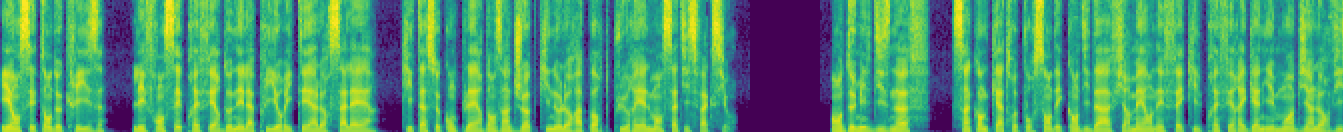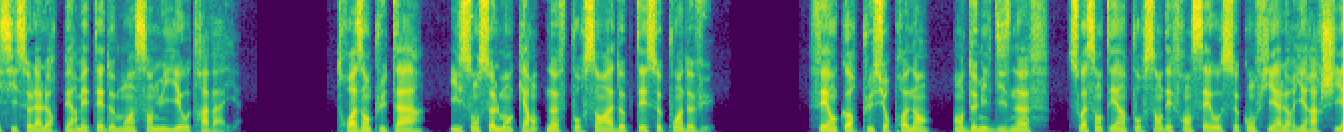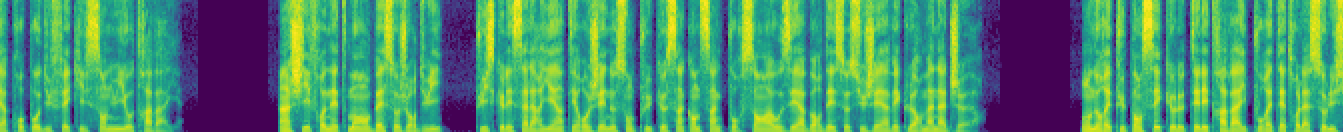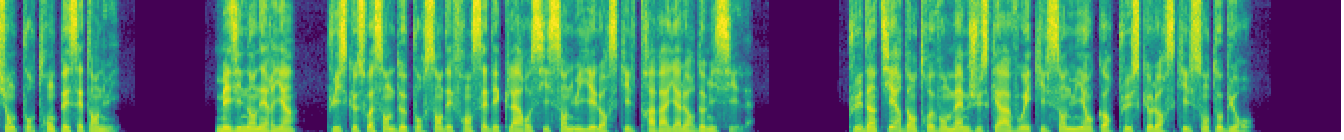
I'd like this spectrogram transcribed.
Et en ces temps de crise, les Français préfèrent donner la priorité à leur salaire, quitte à se complaire dans un job qui ne leur apporte plus réellement satisfaction. En 2019, 54% des candidats affirmaient en effet qu'ils préféraient gagner moins bien leur vie si cela leur permettait de moins s'ennuyer au travail. Trois ans plus tard, ils sont seulement 49% à adopter ce point de vue. Fait encore plus surprenant, en 2019, 61% des Français osent se confier à leur hiérarchie à propos du fait qu'ils s'ennuient au travail. Un chiffre nettement en baisse aujourd'hui, puisque les salariés interrogés ne sont plus que 55% à oser aborder ce sujet avec leur manager. On aurait pu penser que le télétravail pourrait être la solution pour tromper cet ennui. Mais il n'en est rien, puisque 62% des Français déclarent aussi s'ennuyer lorsqu'ils travaillent à leur domicile. Plus d'un tiers d'entre eux vont même jusqu'à avouer qu'ils s'ennuient encore plus que lorsqu'ils sont au bureau.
